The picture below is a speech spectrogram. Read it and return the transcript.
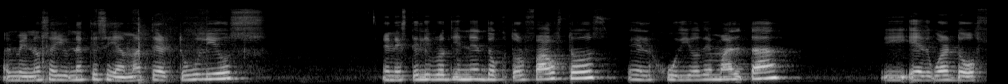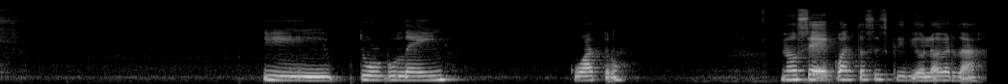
al menos hay una que se llama Tertulius. En este libro tiene Doctor Faustos, El judío de Malta y Edward II. Y Turbulane 4. No sé cuántos escribió, la verdad.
